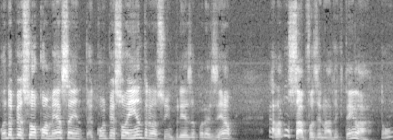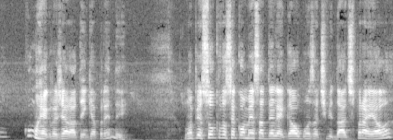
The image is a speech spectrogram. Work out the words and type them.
quando a pessoa começa a, quando a pessoa entra na sua empresa, por exemplo, ela não sabe fazer nada que tem lá. Então, como regra geral, tem que aprender. Uma pessoa que você começa a delegar algumas atividades para ela,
